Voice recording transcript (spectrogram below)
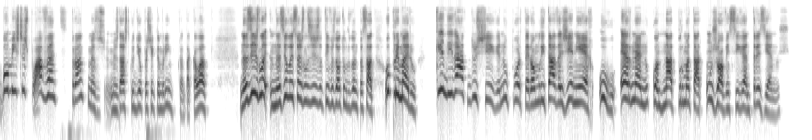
bombistas para o avante, pronto, mas, mas daste com o Diogo Pacheco Tamarim, portanto está calado. Nas, nas eleições legislativas de outubro do ano passado, o primeiro candidato do Chega no Porto era o militar da GNR, Hugo Hernano, condenado por matar um jovem cigano de 13 anos.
